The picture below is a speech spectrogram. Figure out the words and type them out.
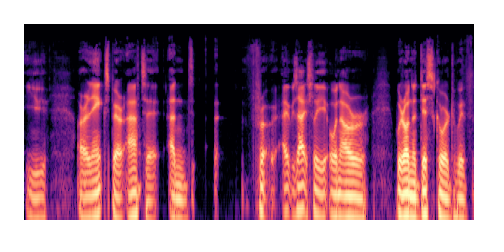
you are an expert at it, and for, it was actually on our we're on a Discord with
